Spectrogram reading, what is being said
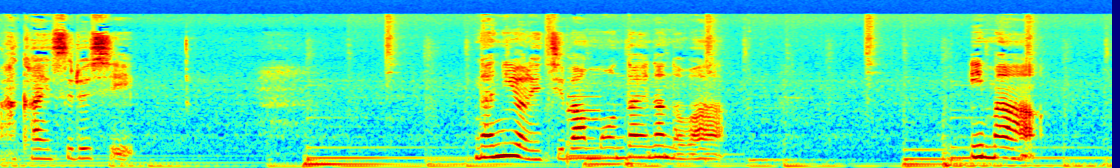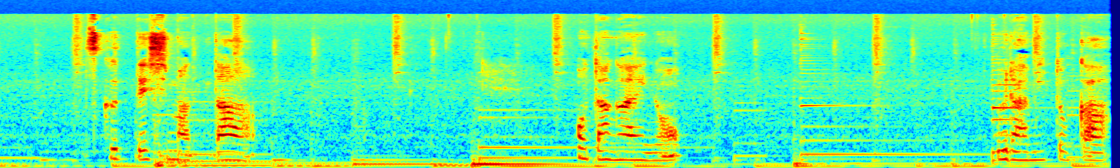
破壊するし何より一番問題なのは今作ってしまったお互いの恨みとか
